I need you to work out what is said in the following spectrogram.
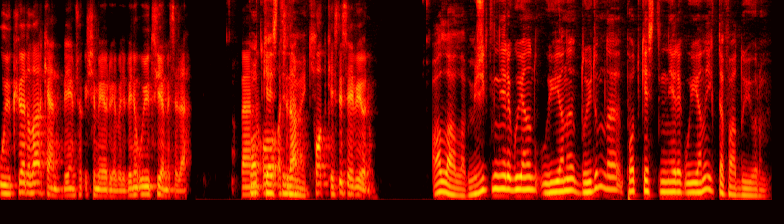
uykuya dalarken benim çok işime yarıyor böyle. Beni uyutuyor mesela. Ben Podcast o açıdan dinlemek. podcast'i seviyorum. Allah Allah. Müzik dinleyerek uyanı, uyuyanı duydum da podcast dinleyerek uyuyanı ilk defa duyuyorum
